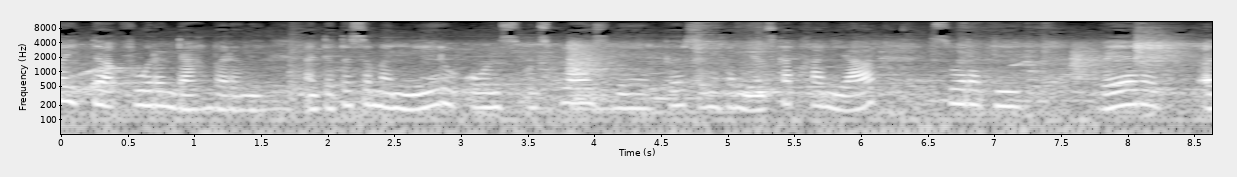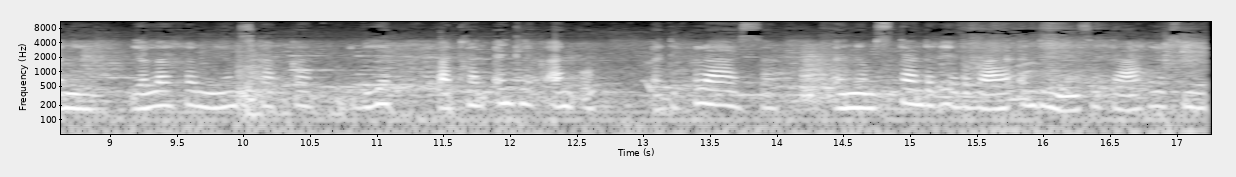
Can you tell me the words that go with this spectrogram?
feite vorendag bring nie. En dit is 'n manier hoe ons ons plaaswerkers in die gemeenskap gaan help sodat die wêreld in die hele gemeenskap kan weet wat gaan eintlik aan op uh, die plase en omstandighede waar in die mense daagliks mee.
